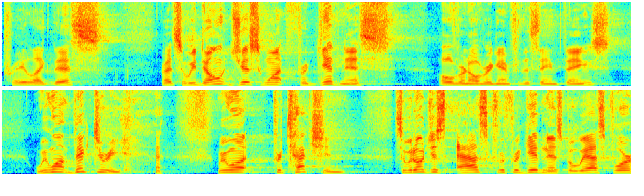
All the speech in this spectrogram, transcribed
pray like this, right? So we don't just want forgiveness over and over again for the same things. We want victory. we want protection. So we don't just ask for forgiveness, but we ask for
